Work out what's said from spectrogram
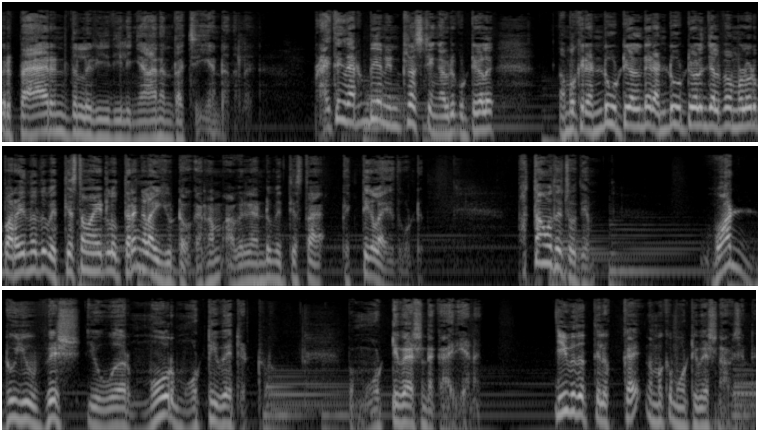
ഒരു പാരന്റ് എന്നുള്ള രീതിയിൽ ഞാൻ എന്താ ചെയ്യേണ്ടതെന്നുള്ളത് I think that be an interesting അവർ കുട്ടികൾ നമുക്ക് രണ്ട് കുട്ടികളുടെ രണ്ട് കുട്ടികളും ചിലപ്പോൾ നമ്മളോട് പറയുന്നത് വ്യത്യസ്തമായിട്ടുള്ള ഉത്തരങ്ങളായി കിട്ടോ. കാരണം അവർ രണ്ടും വ്യത്യസ്ത വ്യക്തികളായതുകൊണ്ട്. പത്താമത്തെ ചോദ്യം. What do you wish you were more motivated to do ഇപ്പം മോട്ടിവേഷന്റെ കാര്യമാണ്. ജീവിതത്തിലൊക്കെ നമുക്ക് മോട്ടിവേഷൻ ആവശ്യമുണ്ട്.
